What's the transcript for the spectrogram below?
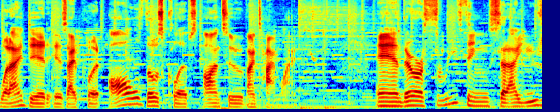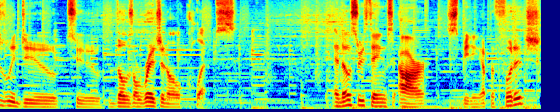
What I did is I put all those clips onto my timeline. And there are three things that I usually do to those original clips. And those three things are speeding up the footage,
